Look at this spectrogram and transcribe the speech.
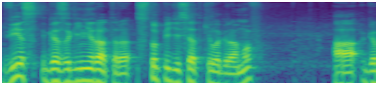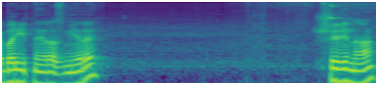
Вес газогенератора 150 кг, а габаритные размеры ширина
